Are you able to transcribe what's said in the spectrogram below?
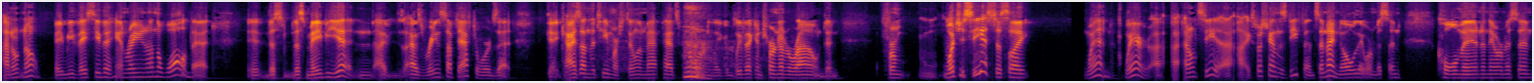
I don't know. Maybe they see the handwriting on the wall that it, this this may be it. And I I was reading stuff afterwards that guys on the team are still in Matt Pat's corner and they can believe they can turn it around. And from what you see, it's just like when? Where? I, I don't see it, I, especially on this defense. And I know they were missing Coleman and they were missing,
